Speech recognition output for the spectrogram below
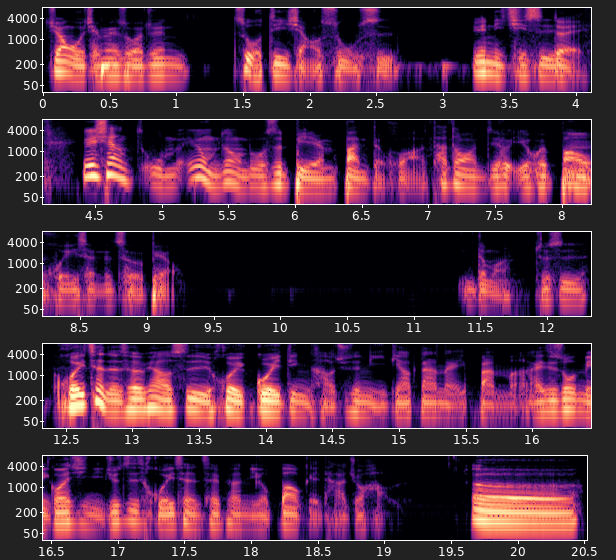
就像我前面说，就是你是我自己想要舒适，因为你其实对，因为像我们因为我们这种如果是别人办的话，他通常也会也会包嗯回程的车票，你懂吗？就是回程的车票是会规定好，就是你一定要搭哪一班吗？还是说没关系，你就是回程的车票你有报给他就好了？呃，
